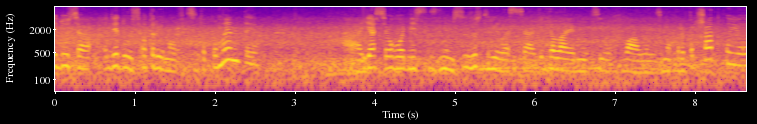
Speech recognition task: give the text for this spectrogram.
Дідуся, дідусь отримав ці документи. Я сьогодні з ним зустрілася, віддала йому ці ухвали з мокрою перчаткою.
